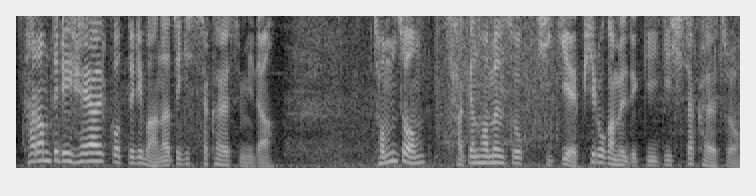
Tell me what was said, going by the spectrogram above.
사람들이 해야 할 것들이 많아지기 시작하였습니다. 점점 작은 화면 속 기기에 피로감을 느끼기 시작하였죠.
